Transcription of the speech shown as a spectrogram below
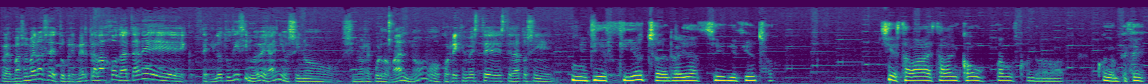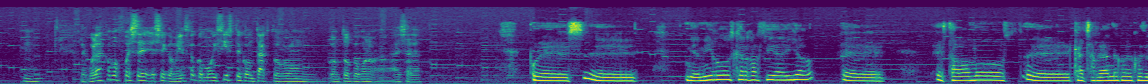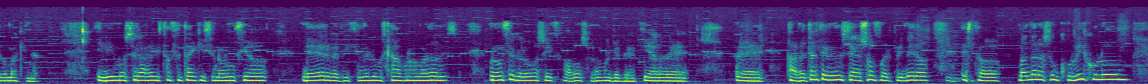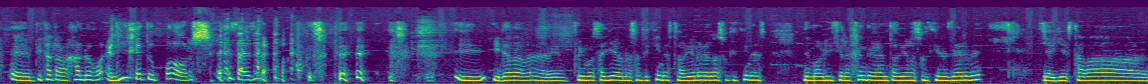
Pues más o menos eh, tu primer trabajo data de teniendo tú 19 años, si no, si no recuerdo mal, ¿no? O corrígeme este, este dato si... 18, en realidad, sí, 18. Sí, estaba, estaba en COU, vamos, cuando, cuando empecé. ¿Recuerdas cómo fue ese, ese, comienzo? ¿Cómo hiciste contacto con, con Topo a esa edad? Pues eh, mi amigo Oscar García y yo eh, estábamos cacharreando con el código máquina y vimos en la revista ZX un anuncio de Herbert diciendo que buscaba programadores, un anuncio que luego se hizo famoso, ¿no? porque decía lo de eh, para meterte en la industria del software, primero esto, mándanos un currículum, eh, empieza a trabajar luego, elige tu Porsche. y, y, nada, eh, fuimos allí a unas oficinas, todavía no eran las oficinas de Mauricio Legendre, eran todavía las oficinas de Herbe, y allí estaba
